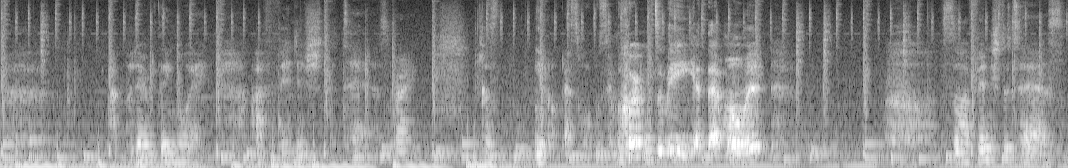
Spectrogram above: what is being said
I put everything away. I finished the task, right? Because, you know, that's what was important to me at that moment. So I finished the task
